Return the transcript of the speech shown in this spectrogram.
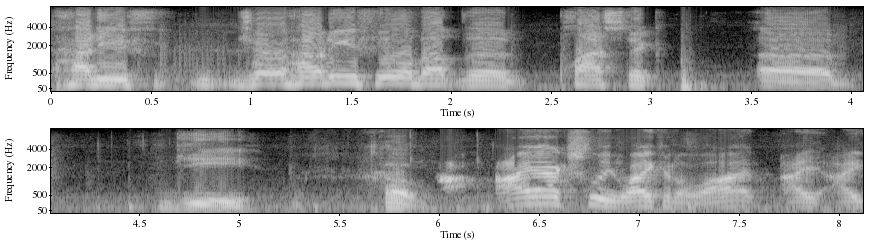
How do you, f- Joe? How do you feel about the plastic uh, gi? Oh, I actually like it a lot. I, I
